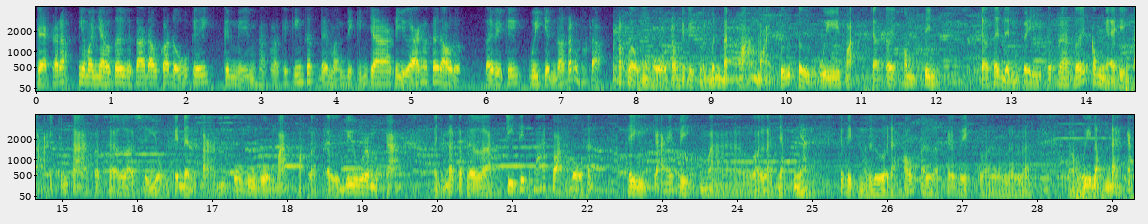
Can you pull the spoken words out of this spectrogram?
kẹt ở đó. Nhưng mà nhà đầu tư người ta đâu có đủ cái kinh nghiệm hoặc là cái kiến thức để mà anh đi kiểm tra cái dự án nó tới đâu được tại vì cái quy trình đó rất là phức tạp. Rất là ủng hộ trong cái việc là minh bạch hóa mọi thứ từ quy hoạch cho tới thông tin, cho tới định vị. Thực ra với công nghệ hiện tại, chúng ta có thể là sử dụng cái nền tảng của Google Maps hoặc là tự build ra một cái chúng ta có thể là chi tiết hóa toàn bộ hết thì cái việc mà gọi là nhập nhằng cái việc mà lừa đảo hay là cái việc gọi là, là, là, là huy động đa cấp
